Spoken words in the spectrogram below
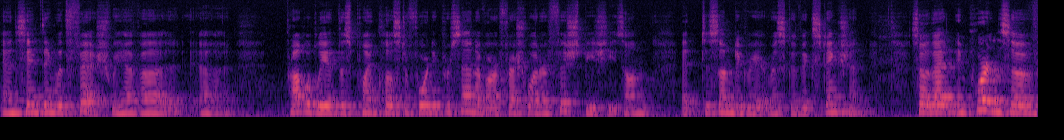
and same thing with fish. We have uh, uh, probably at this point close to 40% of our freshwater fish species on, at, to some degree at risk of extinction. So that importance of,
